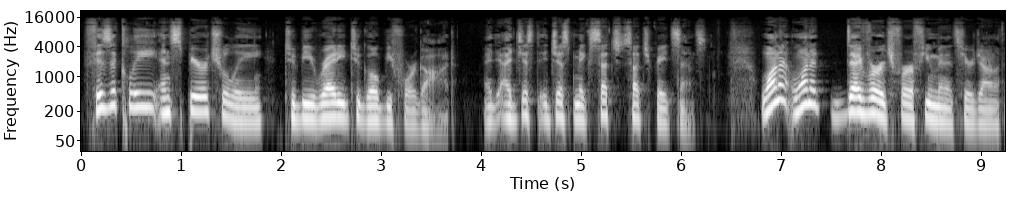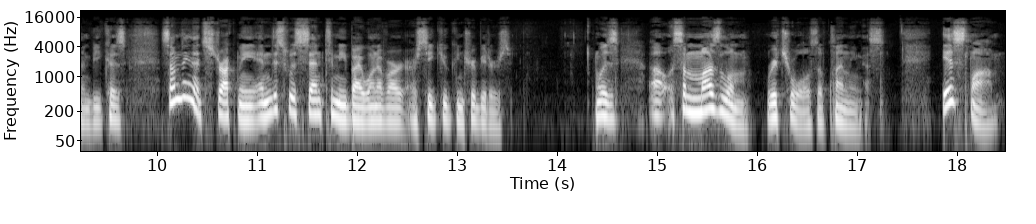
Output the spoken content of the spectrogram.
physically and spiritually to be ready to go before God. I, I just it just makes such such great sense. Want to want to diverge for a few minutes here, Jonathan, because something that struck me, and this was sent to me by one of our, our CQ contributors, was uh, some Muslim rituals of cleanliness. Islam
